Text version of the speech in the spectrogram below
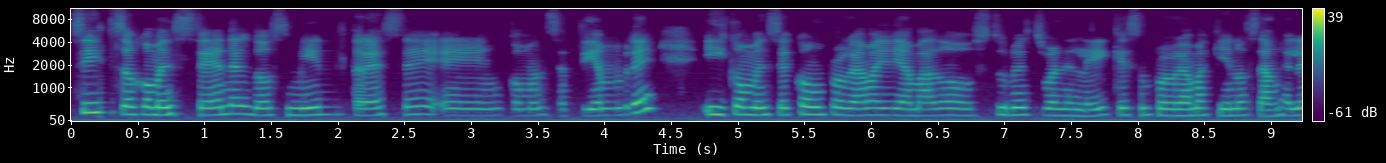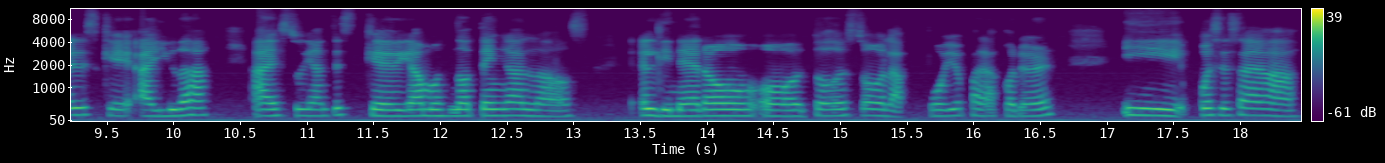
Sí, so comencé en el 2013, en, como en septiembre, y comencé con un programa llamado Students Run LA, que es un programa aquí en Los Ángeles que ayuda a estudiantes que, digamos, no tengan los, el dinero o todo eso, el apoyo para correr. Y pues esa,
